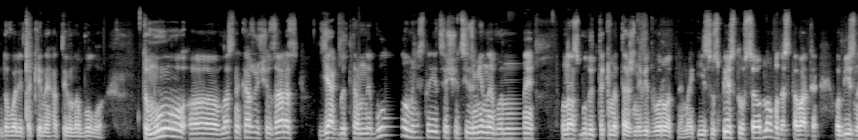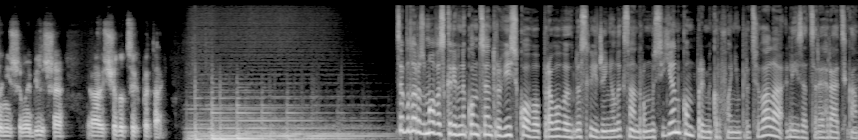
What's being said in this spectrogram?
доволі таки негативно було. Тому, е, власне кажучи, зараз, як би там не було, мені здається, що ці зміни вони у нас будуть такими теж невідворотними, і суспільство все одно буде ставати обізнанішими більше е, щодо цих питань. Це була розмова з керівником центру військово-правових досліджень Олександром Мусієнком. При мікрофоні працювала Ліза Цереграцька.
